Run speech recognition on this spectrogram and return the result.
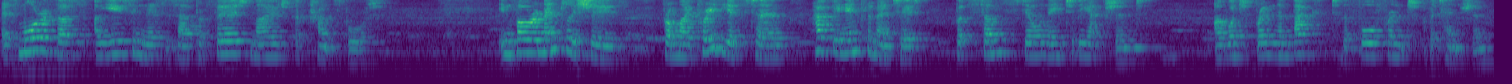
as more of us are using this as our preferred mode of transport. Environmental issues from my previous term have been implemented but some still need to be actioned. I want to bring them back to the forefront of attention.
